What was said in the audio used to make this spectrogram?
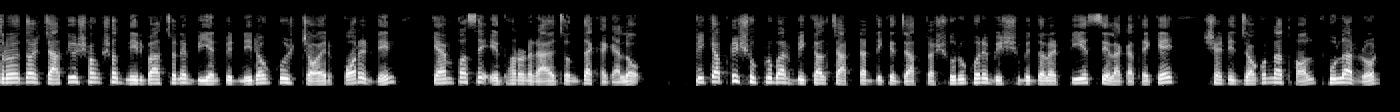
ত্রয়োদশ জাতীয় সংসদ নির্বাচনে বিএনপির নিরঙ্কুশ জয়ের পরের দিন ক্যাম্পাসে এ ধরনের আয়োজন দেখা গেল। পিকআপটি শুক্রবার বিকাল চারটার দিকে যাত্রা শুরু করে বিশ্ববিদ্যালয়ের টিএসসি এলাকা থেকে। সেটি জগন্নাথ হল, ফুলার রোড,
